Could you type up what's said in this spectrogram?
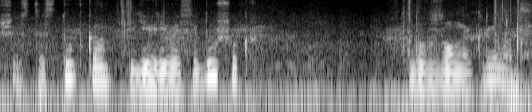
Шестиступка, підігріве сідушок, двохзонний клімат.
